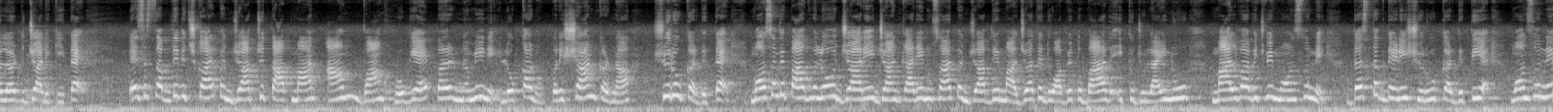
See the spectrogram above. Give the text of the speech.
ਅਲਰਟ ਜਾਰੀ ਕੀਤਾ ਹੈ। ਇਸ ਸਭ ਦੇ ਵਿਚਕਾਰ ਪੰਜਾਬ 'ਚ ਤਾਪਮਾਨ ਆਮ ਵਾਂਗ ਹੋ ਗਿਆ ਹੈ, ਪਰ ਨਮੀ ਨੇ ਲੋਕਾਂ ਨੂੰ ਪਰੇਸ਼ਾਨ ਕਰਨਾ ਸ਼ੁਰੂ ਕਰ ਦਿੱਤਾ ਹੈ। ਮੌਸਮ ਵਿਭਾਗ ਵੱਲੋਂ ਜਾਰੀ ਜਾਣਕਾਰੀ ਅਨੁਸਾਰ ਪੰਜਾਬ ਦੇ ਮਾਝਾ ਤੇ ਦੁਆਬੇ ਤੋਂ ਬਾਅਦ 1 ਜੁਲਾਈ ਨੂੰ ਮਾਲਵਾ ਵਿੱਚ ਵੀ ਮੌਨਸੂਨ ਨੇ ਦਸਤਕ ਦੇਣੀ ਸ਼ੁਰੂ ਕਰ ਦਿੱਤੀ ਹੈ। ਮੌਨਸੂਨ ਨੇ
